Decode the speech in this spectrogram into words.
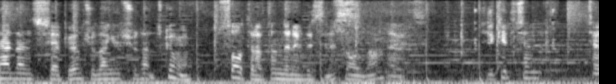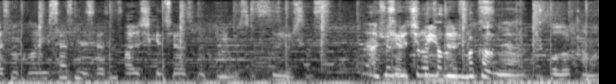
Nereden şey yapıyorum? Şuradan gidip şuradan çıkıyor muyum? Sol taraftan dönebilirsiniz. Soldan. Evet. Şirket için içerisinde kullanım isterseniz isterseniz sadece şirket içerisinde kullanabilirsiniz. Siz bilirsiniz. Yani şöyle bir tur atalım bir bakalım yani. Olur tamam.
